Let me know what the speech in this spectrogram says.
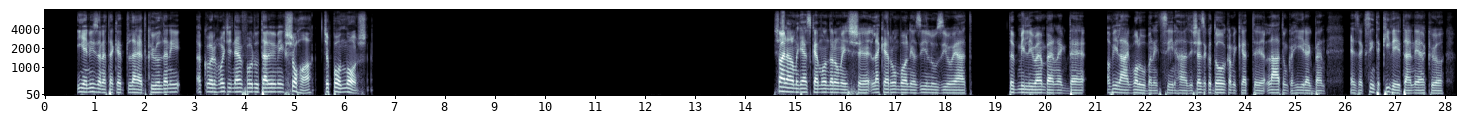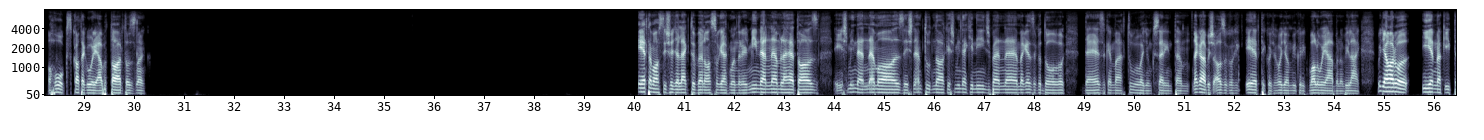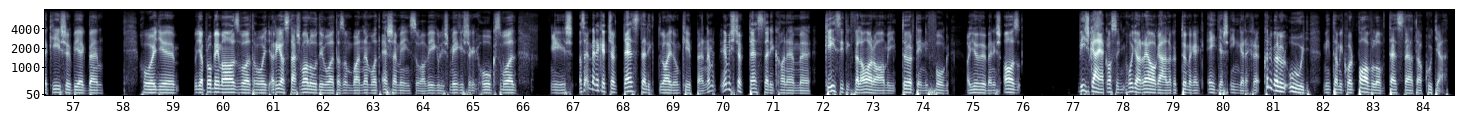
ilyen üzeneteket lehet küldeni, akkor hogy, hogy nem fordult elő még soha, csak pont most. Sajnálom, hogy ezt kell mondanom, és le kell rombolni az illúzióját több millió embernek, de a világ valóban egy színház, és ezek a dolgok, amiket látunk a hírekben, ezek szinte kivétel nélkül a hoax kategóriába tartoznak. Értem azt is, hogy a legtöbben azt fogják mondani, hogy minden nem lehet az, és minden nem az, és nem tudnak, és mindenki nincs benne, meg ezek a dolgok, de ezeken már túl vagyunk szerintem. Legalábbis azok, akik értik, hogy hogyan működik valójában a világ. Ugye arról írnak itt a későbbiekben, hogy ugye a probléma az volt, hogy a riasztás valódi volt, azonban nem volt esemény, szóval végül is mégiscsak egy hoax volt, és az embereket csak tesztelik tulajdonképpen, nem, nem is csak tesztelik, hanem készítik fel arra, ami történni fog a jövőben, és az vizsgálják azt, hogy hogyan reagálnak a tömegek egyes ingerekre. Körülbelül úgy, mint amikor Pavlov tesztelte a kutyát.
